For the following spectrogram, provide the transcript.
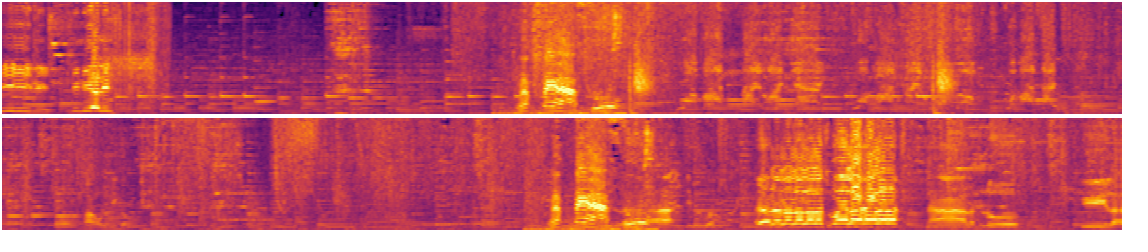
Lili, Lili ya Lili. Ngepeasu. Ah, ulti kau. Ngepeasu. Gila, tim gua. Ayo lah lah lah lah semuanya lah lah lah. Nah, lah dulu. Gila.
